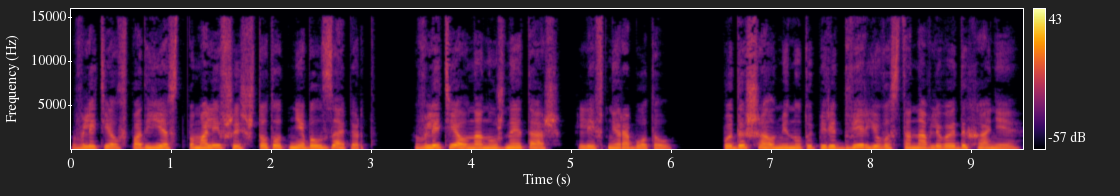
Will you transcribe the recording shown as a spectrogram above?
Влетел в подъезд, помолившись, что тот не был заперт. Влетел на нужный этаж, лифт не работал. Подышал минуту перед дверью, восстанавливая дыхание,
